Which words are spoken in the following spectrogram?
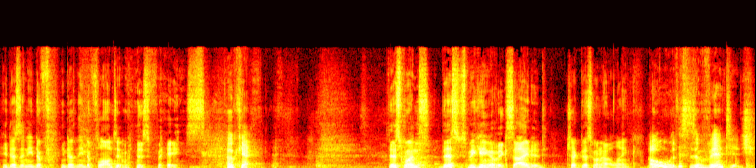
He doesn't need to. He doesn't need to flaunt it with his face. Okay. This one's this. Speaking of excited, check this one out, Link. Oh, this is a vintage.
